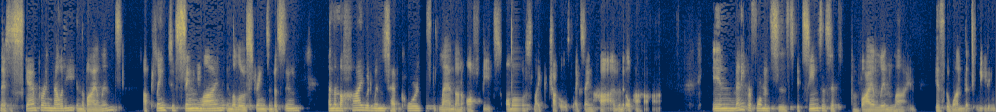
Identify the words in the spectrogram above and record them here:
There's a scampering melody in the violins, a plaintive singing line in the low strings and bassoon, and then the high woodwinds have chords that land on offbeats, almost like chuckles, like saying ha in the middle, ha ha ha. In many performances, it seems as if the violin line is the one that's leading.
